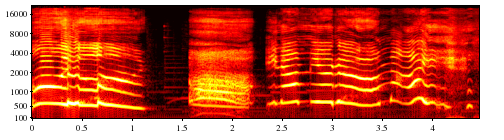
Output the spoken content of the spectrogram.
Hayır. Aa, inanmıyorum. Ay.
